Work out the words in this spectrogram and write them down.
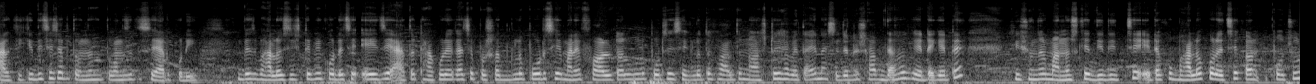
আর কী কী দিচ্ছে চলো তোমাদের তোমাদের সাথে শেয়ার করি। বেশ ভালো সিস্টেমই করেছে। এই যে এত ঠাকুরের কাছে প্রসাদগুলো পড়ছে মানে ফল টলগুলো পড়ছে, সেগুলো তো ফালতু নষ্টই হবে, তাই না? সেজন্য সব দেখো কেটে কেটে কী সুন্দর মানুষকে দিয়ে দিচ্ছে। এটা খুব ভালো করেছে, কারণ প্রচুর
